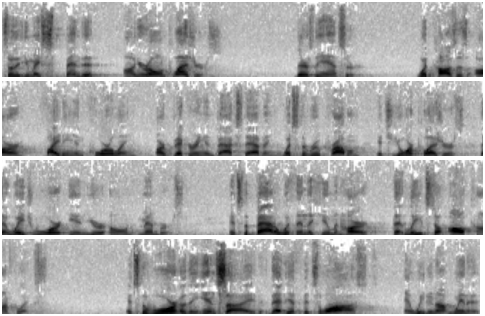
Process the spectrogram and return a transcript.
so that you may spend it on your own pleasures. There's the answer. What causes our fighting and quarreling, our bickering and backstabbing? What's the root problem? It's your pleasures that wage war in your own members. It's the battle within the human heart that leads to all conflicts. It's the war of the inside that, if it's lost, and we do not win it,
